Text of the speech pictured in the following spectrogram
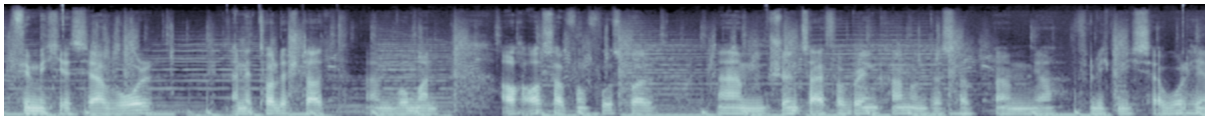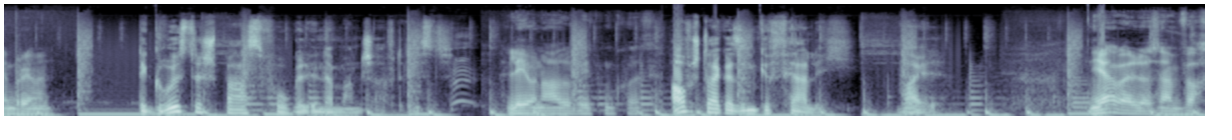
ich fühle mich hier sehr wohl. Eine tolle Stadt, ähm, wo man auch außerhalb vom Fußball ähm, schön Zeit verbringen kann. Und deshalb ähm, ja, fühle ich mich sehr wohl hier in Bremen. Der größte Spaßvogel in der Mannschaft ist. Leonardo Bittencourt. Aufsteiger sind gefährlich, weil. Ja, weil das einfach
